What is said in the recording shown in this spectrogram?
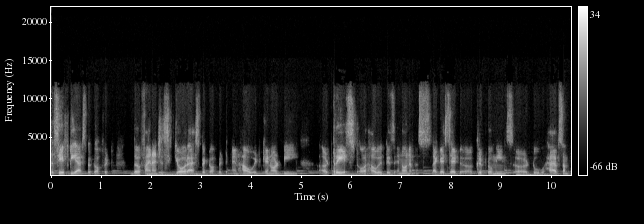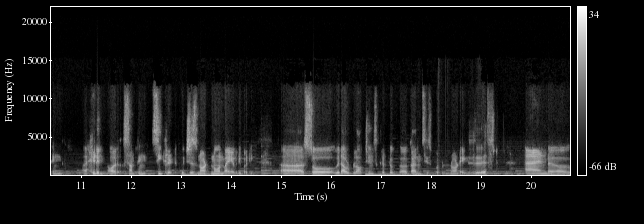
the safety aspect of it the financial secure aspect of it and how it cannot be uh, traced or how it is anonymous. Like i said uh, crypto means to have something hidden or something secret which is not known by everybody uh, so without blockchains cryptocurrencies could not exist. And uh,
